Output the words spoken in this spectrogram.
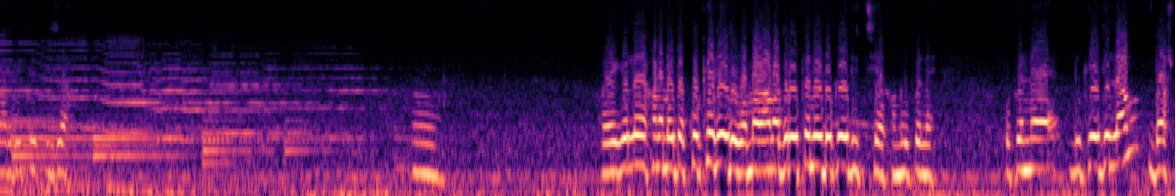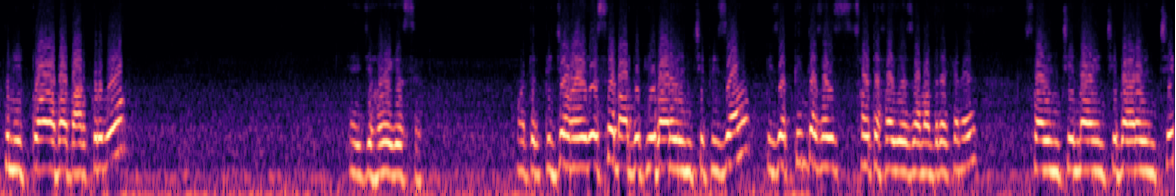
বারবিকিউ পিজা হয়ে গেলে এখন আমি এটা কুকে দিয়ে দেবো। আমাদের ওপেনে ঢুকিয়ে দিচ্ছি এখন ওপেনে ওপেনে ঢুকিয়ে দিলাম, দশ মিনিট পর আবার বার করব। এই যে হয়ে গেছে। আমাদের পিজা হয়ে গেছে বারবিকিউ বারো ইঞ্চি পিজা পিজার তিনটা সাইজ ছয়টা সাইজ আছে আমাদের এখানে। ছয় ইঞ্চি, নয় ইঞ্চি, বারো ইঞ্চি,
